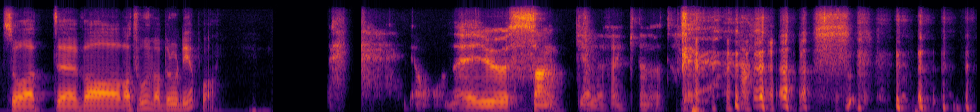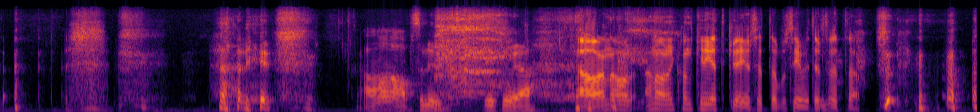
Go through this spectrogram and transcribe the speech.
Så att eh, vad, vad tror ni, vad beror det på? Ja, det är ju Sanken-effekten. Vet du. Ja, det- ja, absolut. Det tror jag. Ja, han har, han har en konkret grej att sätta på CVt efter detta.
